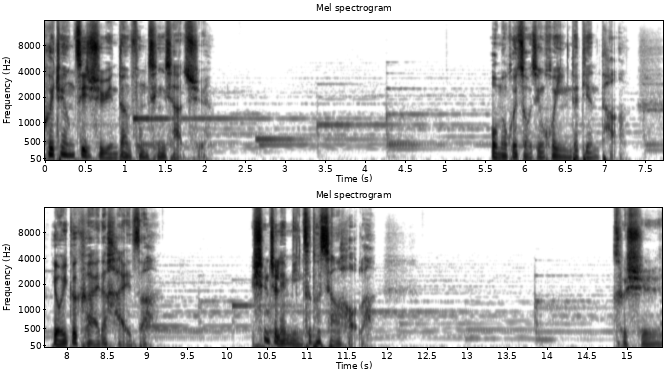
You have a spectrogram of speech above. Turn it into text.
会这样继续云淡风轻下去？我们会走进婚姻的殿堂，有一个可爱的孩子，甚至连名字都想好了。可是，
